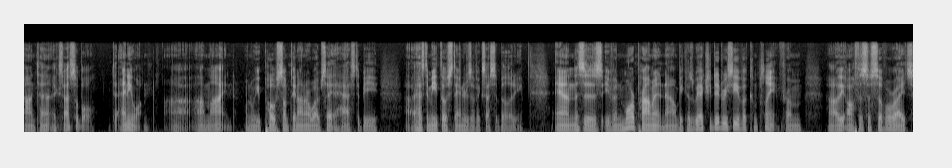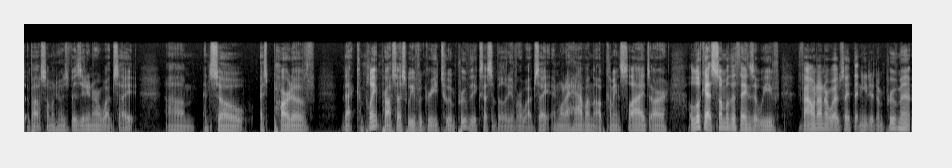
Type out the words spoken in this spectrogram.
content accessible to anyone uh, online. When we post something on our website, it has to be uh, it has to meet those standards of accessibility. And this is even more prominent now because we actually did receive a complaint from uh, the Office of Civil Rights about someone who was visiting our website. Um, and so, as part of that complaint process, we've agreed to improve the accessibility of our website. And what I have on the upcoming slides are a look at some of the things that we've found on our website that needed improvement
